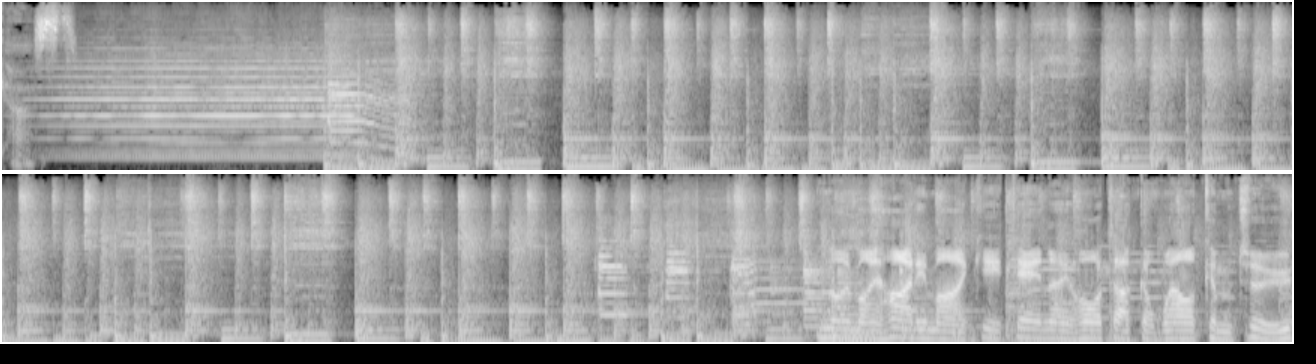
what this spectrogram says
podcasts. No mai haere mai ki tēnei hōtaka. Welcome to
